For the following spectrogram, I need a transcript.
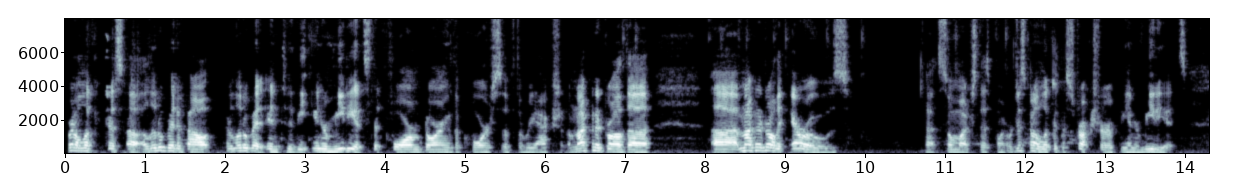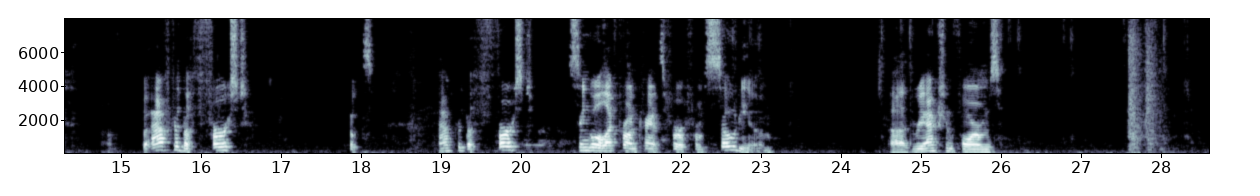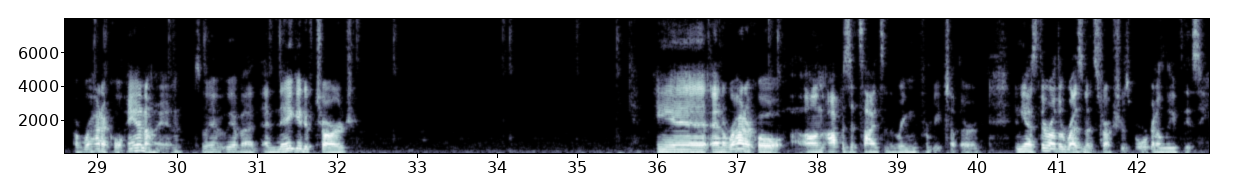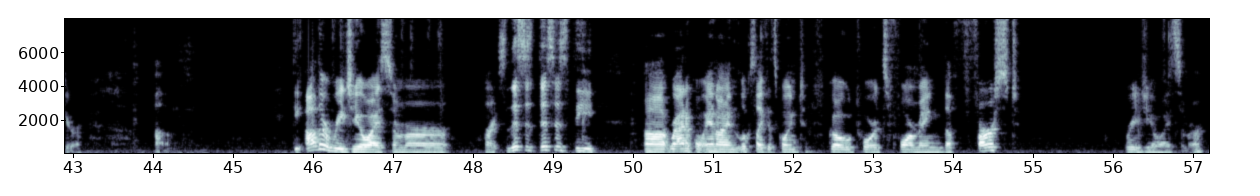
we're going to look just a, a, little bit about a little bit into the intermediates that form during the course of the reaction. I'm not going to draw the uh, I'm not going to draw the arrows uh, so much at this point. We're just going to look at the structure of the intermediates. Um, but after the first, oops, after the first single electron transfer from sodium, uh, the reaction forms a radical anion. So we have, we have a, a negative charge and, and a radical on opposite sides of the ring from each other. And yes, there are other resonance structures, but we're going to leave these here. Um, the other regioisomer, all right, so this is this is the uh, radical anion. Looks like it's going to go towards forming the first regioisomer.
